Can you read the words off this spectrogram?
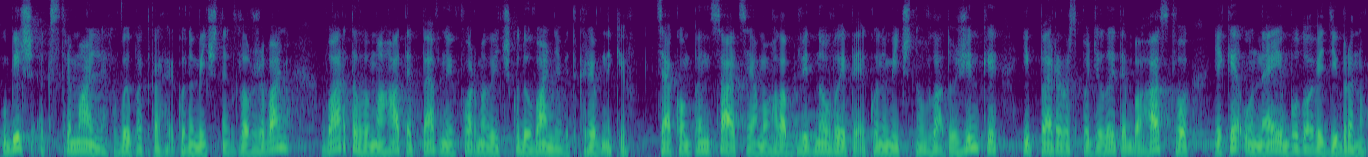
У більш екстремальних випадках економічних зловживань варто вимагати певної форми відшкодування від кривдників. Ця компенсація могла б відновити економічну владу жінки і перерозподілити багатство, яке у неї було відібрано.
